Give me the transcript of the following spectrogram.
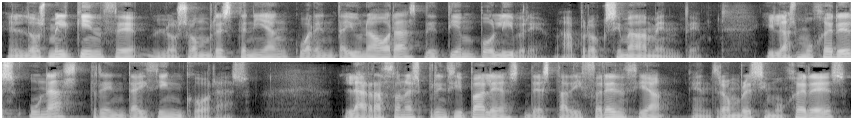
En el 2015 los hombres tenían 41 horas de tiempo libre aproximadamente y las mujeres unas 35 horas. Las razones principales de esta diferencia entre hombres y mujeres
